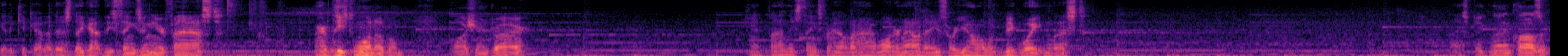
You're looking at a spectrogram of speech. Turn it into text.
Get a kick out of this. They got these things in here fast, or at least one of them. washer and dryer. Can't find these things for hell of high water nowadays or, you know, a big waiting list. Nice big linen closet.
